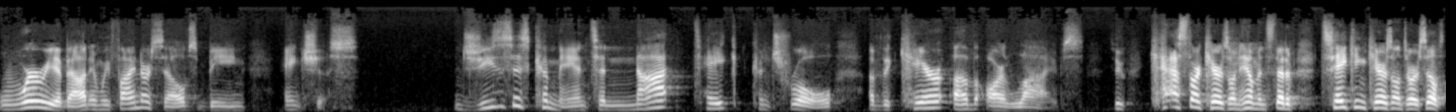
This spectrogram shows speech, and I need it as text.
worry about and we find ourselves being anxious Jesus' command to not take control of the care of our lives to cast our cares on Him instead of taking cares onto ourselves.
